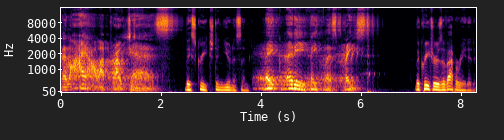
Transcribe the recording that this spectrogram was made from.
Belial approaches, they screeched in unison. Make ready, faithless priest. The creatures evaporated,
